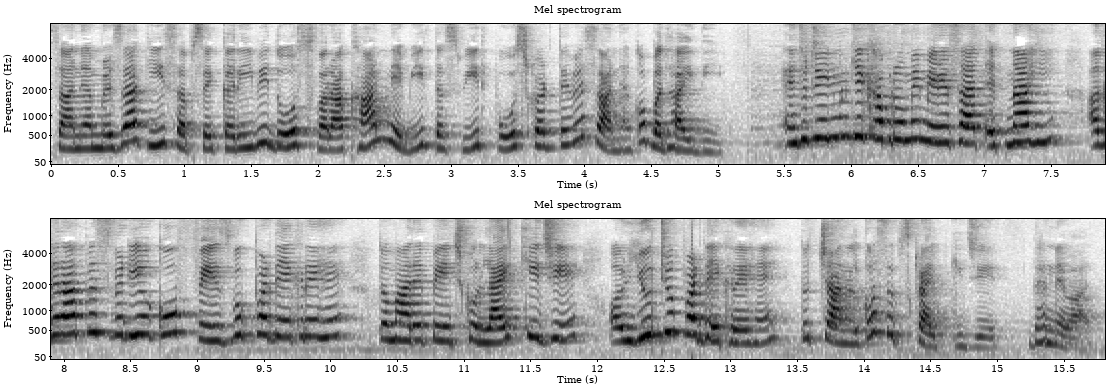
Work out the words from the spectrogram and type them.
सानिया मिर्ज़ा की सबसे करीबी दोस्त फरा खान ने भी तस्वीर पोस्ट करते हुए सानिया को बधाई दी। एंटरटेनमेंट की खबरों में मेरे साथ इतना ही। अगर आप इस वीडियो को फेसबुक पर देख रहे हैं तो हमारे पेज को लाइक कीजिए और यूट्यूब पर देख रहे हैं तो चैनल को सब्सक्राइब कीजिए। धन्यवाद।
